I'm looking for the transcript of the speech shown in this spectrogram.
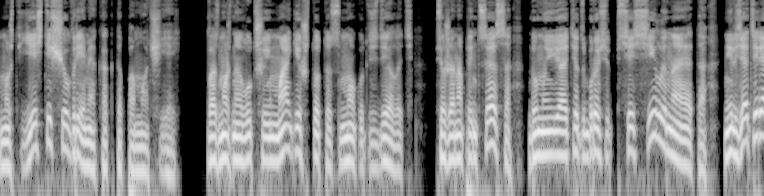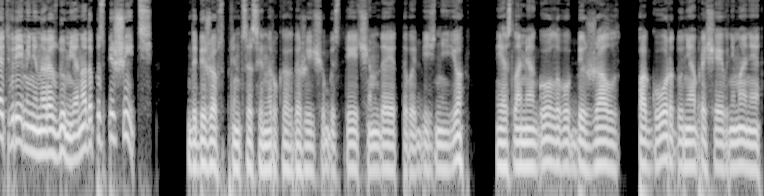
Может, есть еще время как-то помочь ей? Возможно, лучшие маги что-то смогут сделать. Все же она принцесса. Думаю, ее отец бросит все силы на это. Нельзя терять времени на раздумья, надо поспешить. Добежав с принцессой на руках даже еще быстрее, чем до этого без нее, я, сломя голову, бежал по городу, не обращая внимания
